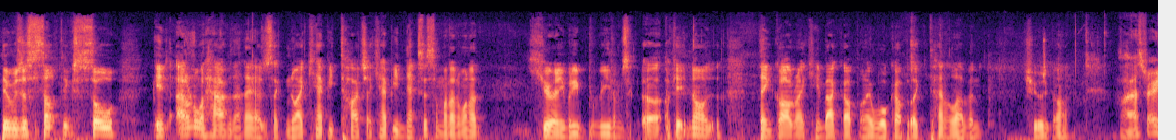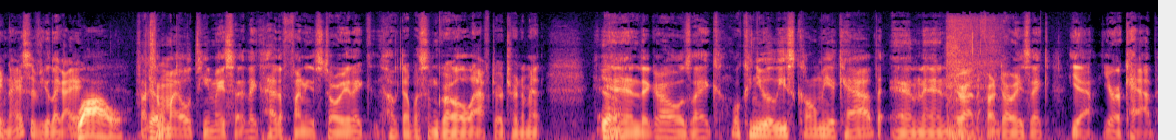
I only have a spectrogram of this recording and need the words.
there was just something so. It, I don't know what happened that night. I was just like, no, I can't be touched. I can't be next to someone. I don't want to hear anybody breathe. I'm just like, uh, okay, no. Thank God when I came back up, when I woke up at like 10, 11, she was gone. well, that's very nice of you. Like I, wow. Fuck, Yeah. some of my old teammates uh, like had a funny story. Like hooked up with some girl after a tournament, Yeah. and the girl was like, "Well, can you at least call me a cab?" And then they're at the front door. He's like, "Yeah, you're a cab,"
